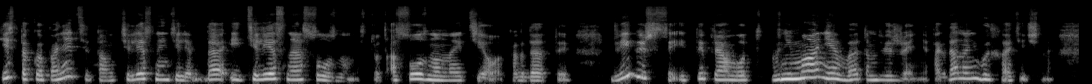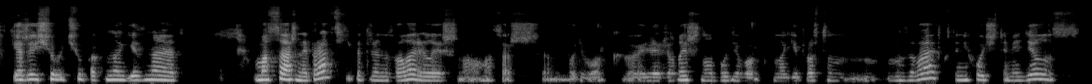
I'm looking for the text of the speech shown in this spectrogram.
Есть такое понятие, там, телесный интеллект, да, и телесная осознанность. Вот осознанное тело, когда ты двигаешься, и ты прям вот внимание в этом движении. Тогда оно не будет хаотичное. Я же еще учу, как многие знают, массажной практики, которую я назвала relational массаж bodywork или relational bodywork. Многие просто называют, кто не хочет иметь дело с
